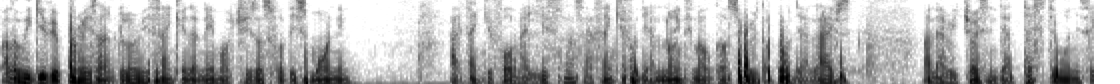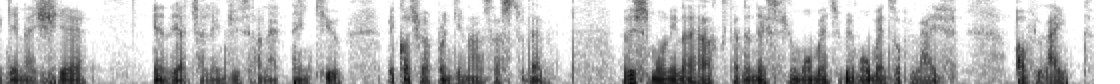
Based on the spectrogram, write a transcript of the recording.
Father, we give you praise and glory. Thank you in the name of Jesus for this morning. I thank you for my listeners. I thank you for the anointing of God's Spirit upon their lives. And I rejoice in their testimonies. Again, I share in their challenges. And I thank you because you are bringing answers to them. This morning, I ask that the next few moments will be moments of life, of light,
